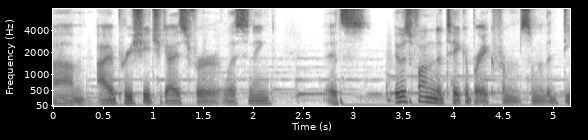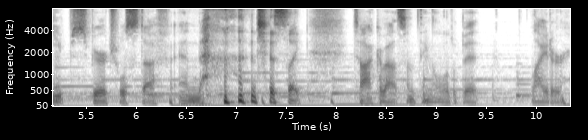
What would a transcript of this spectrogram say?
Um, I appreciate you guys for listening it's it was fun to take a break from some of the deep spiritual stuff and just like talk about something a little bit lighter.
